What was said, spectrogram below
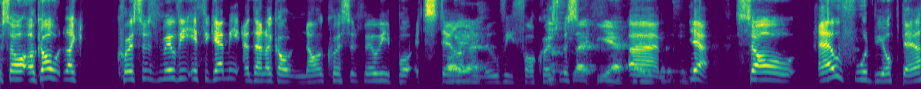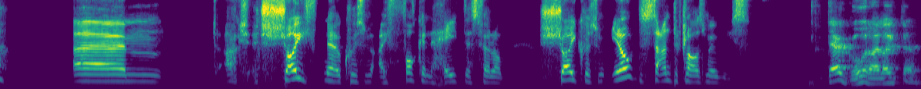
so I'll go like Christmas movie if you get me, and then I go non-Christmas movie, but it's still oh, yeah. a movie for Christmas. Like, yeah, um, yeah. So Elf would be up there. Um, actually, shite now Christmas. I fucking hate this film. Shite Christmas. You know the Santa Claus movies. They're good. I like them.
